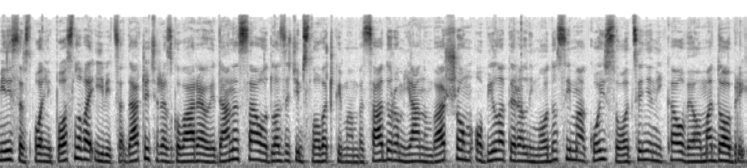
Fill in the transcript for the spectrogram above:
Ministar spoljnih poslova Ivica Dačić razgovarao je danas sa odlazećim slovačkim ambasadorom Janom Varšom o bilateralnim odnosima koji su ocenjeni kao veoma dobri,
